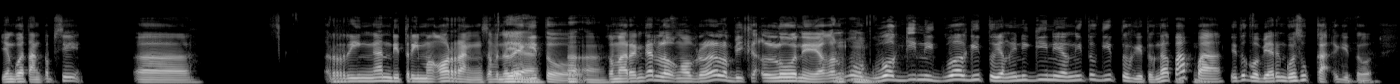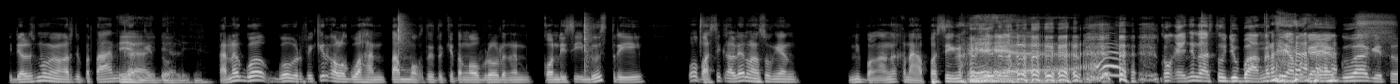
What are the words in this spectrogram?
yang gue tangkep sih eh ringan diterima orang sebenarnya Iya, gitu. uh-uh. Kemarin kan lo ngobrolnya lebih ke lo nih ya kan. Wah Mm-mm. gua gini, gua gitu, yang ini gini, yang itu gitu gitu. nggak apa-apa. Itu gue biarin gue suka gitu. Idealisme memang harus dipertahankan Iya, gitu. idealisnya. Karena gue gua berpikir kalau gue hantam waktu itu kita ngobrol dengan kondisi industri, wah pasti kalian langsung yang ini Bang Angga kenapa sih gitu. Iya. Kok kayaknya nggak setuju banget sih sama gaya gue gitu.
